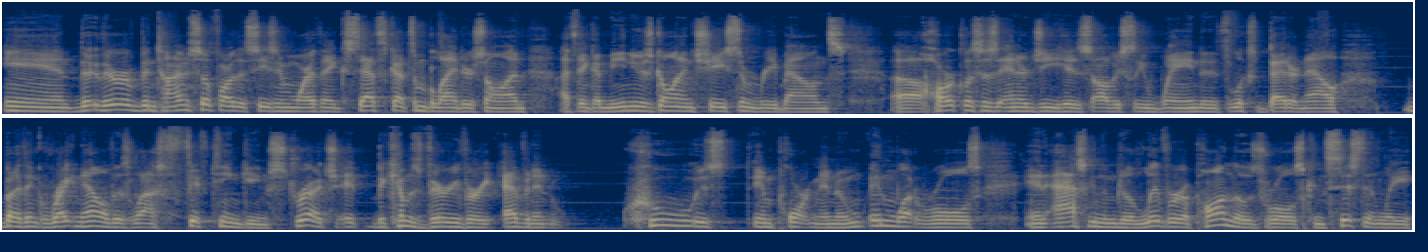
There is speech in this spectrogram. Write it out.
And there, there have been times so far this season where I think Seth's got some blinders on. I think Aminu's gone and chased some rebounds. Uh, Harkless's energy has obviously waned and it looks better now. But I think right now, this last 15 game stretch, it becomes very, very evident who is important and in what roles and asking them to deliver upon those roles consistently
